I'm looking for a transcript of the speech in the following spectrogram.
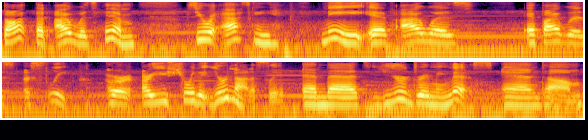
thought that i was him. So you were asking me if i was if i was asleep or are you sure that you're not asleep and that you're dreaming this? And um,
